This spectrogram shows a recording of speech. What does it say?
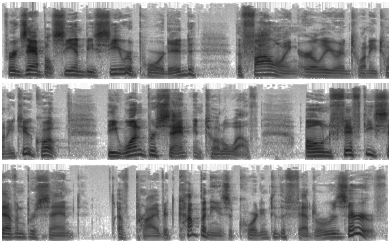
For example, CNBC reported the following earlier in 2022 quote, the 1% in total wealth owned 57% of private companies, according to the Federal Reserve.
